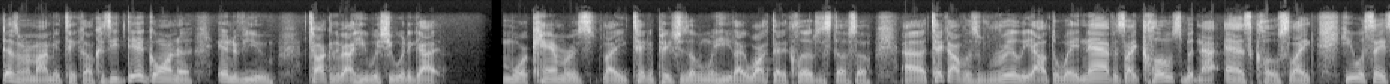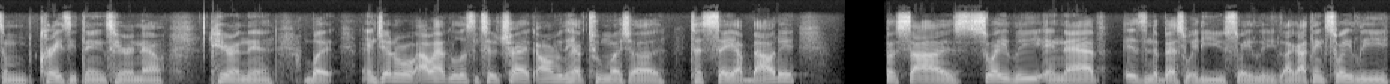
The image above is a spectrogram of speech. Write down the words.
doesn't remind me of Takeoff because he did go on an interview talking about he wish he would have got more cameras like taking pictures of him when he like walked out of clubs and stuff. So uh Takeoff was really out the way. Nav is like close but not as close. Like he will say some crazy things here and now. here and then. But in general, I would have to listen to the track. I don't really have too much uh, to say about it. Besides, Swae Lee and Nav isn't the best way to use Swae Lee. Like I think Swae Lee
